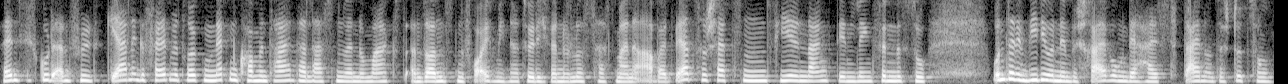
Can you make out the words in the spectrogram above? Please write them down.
Wenn es sich gut anfühlt, gerne gefällt mir drücken, netten Kommentar hinterlassen, wenn du magst. Ansonsten freue ich mich natürlich, wenn du Lust hast, meine Arbeit wertzuschätzen. Vielen Dank. Den Link findest du unter dem Video in den Beschreibungen, der heißt Deine Unterstützung,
